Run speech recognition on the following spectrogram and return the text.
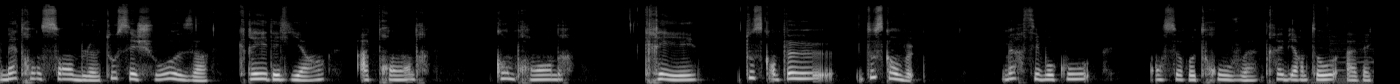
Mettre ensemble toutes ces choses, créer des liens, apprendre, comprendre, créer, tout ce qu'on peut, tout ce qu'on veut. Merci beaucoup. On se retrouve très bientôt avec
